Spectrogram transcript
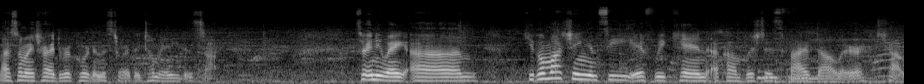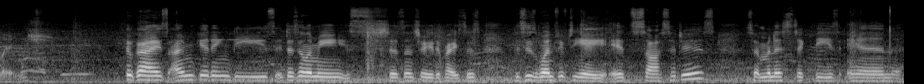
last time I tried to record in the store, they told me I needed to stop. So anyway, um, keep on watching and see if we can accomplish this $5 challenge. So guys, I'm getting these. It doesn't let me, doesn't show you the prices. This is 158. It's sausages. So I'm to stick these in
